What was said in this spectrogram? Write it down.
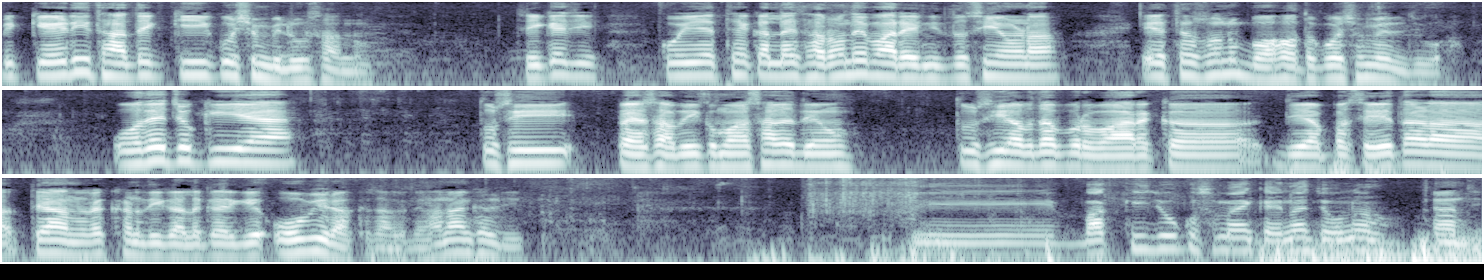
ਵੀ ਕਿਹੜੀ ਥਾਂ ਤੇ ਕੀ ਕੁਝ ਮਿਲੂ ਸਾਨੂੰ। ਠੀਕ ਹੈ ਜੀ? ਕੋਈ ਇੱਥੇ ਇਕੱਲੇ ਸਰੋਂ ਦੇ ਮਾਰੇ ਨਹੀਂ ਤੁਸੀਂ ਆਉਣਾ ਇੱਥੇ ਤੁਹਾਨੂੰ ਬਹੁਤ ਕੁਝ ਮਿਲ ਜੂਗਾ। ਉਹਦੇ ਚੋਂ ਕੀ ਹੈ? ਤੁਸੀਂ ਪੈਸਾ ਵੀ ਕਮਾ ਸਕਦੇ ਹੋ। ਤੁਸੀਂ ਆਪਦਾ ਪਰਿਵਾਰਕ ਜੇ ਆਪਾਂ ਸਿਹਤ ਵਾਲਾ ਧਿਆਨ ਰੱਖਣ ਦੀ ਗੱਲ ਕਰੀਏ ਉਹ ਵੀ ਰੱਖ ਸਕਦੇ ਹੋ। ਹਨਾ ਅੰਕਲ ਜੀ? ਤੇ ਬਾਕੀ ਜੋ ਕੁਝ ਮੈਂ ਕਹਿਣਾ ਚਾਹੁੰਦਾ ਹਾਂਜੀ।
